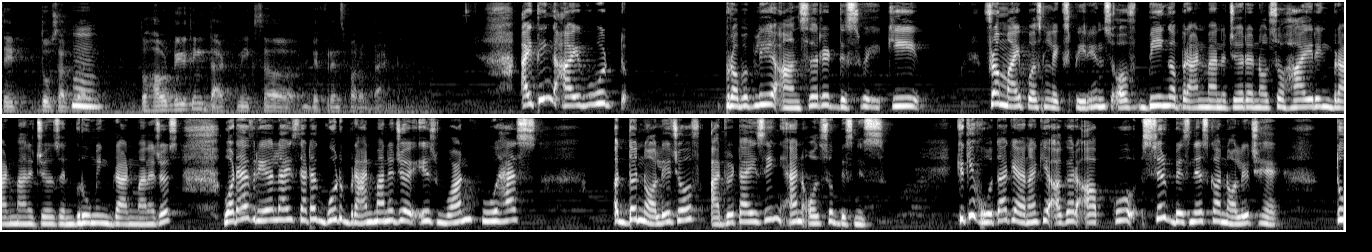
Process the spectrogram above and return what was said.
से uh, दो साल पुरानी hmm. तो how do you think that makes a difference for a brand I think I would probably answer it this way ki from my personal experience of being a brand manager and also hiring brand managers and grooming brand managers what i've realized that a good brand manager is one who has the knowledge of advertising and also business क्योंकि होता क्या है ना कि अगर आपको सिर्फ़ बिज़नेस का नॉलेज है तो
